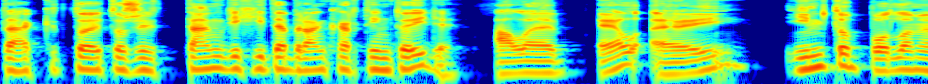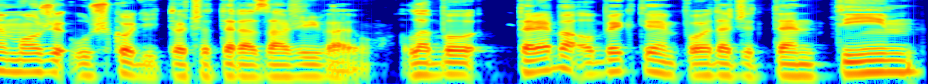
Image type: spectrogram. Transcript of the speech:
tak to je to, že tam, kde chytá brankár, tým to ide. Ale LA im to podľa mňa môže uškodiť to, čo teraz zažívajú. Lebo treba objektívne povedať, že ten tím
